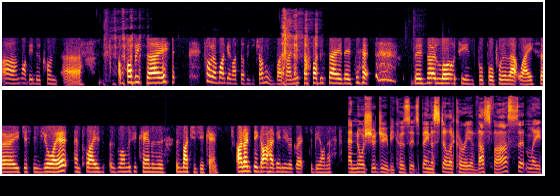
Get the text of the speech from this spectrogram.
uh, might be a bit of con. Uh, I'll probably say, probably I might get myself into trouble by saying this. I'll probably say there's there's no loyalty in football, put it that way. So just enjoy it and play as, as long as you can and as, as much as you can. I don't think I have any regrets, to be honest. And nor should you, because it's been a stellar career thus far. Certainly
